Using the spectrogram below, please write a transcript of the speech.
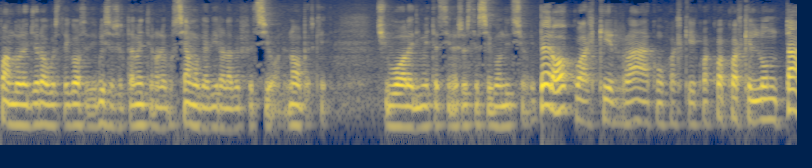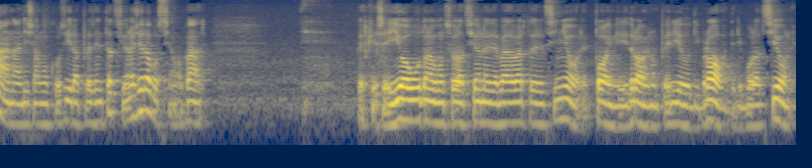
quando leggerò queste cose di Luisa certamente non le possiamo capire alla perfezione, no? perché ci vuole di mettersi nelle sue stesse condizioni, però qualche, ra, qualche, qualche lontana diciamo così, rappresentazione ce la possiamo fare. Perché se io ho avuto una consolazione da parte del Signore, poi mi ritrovo in un periodo di prova, di tribolazione,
